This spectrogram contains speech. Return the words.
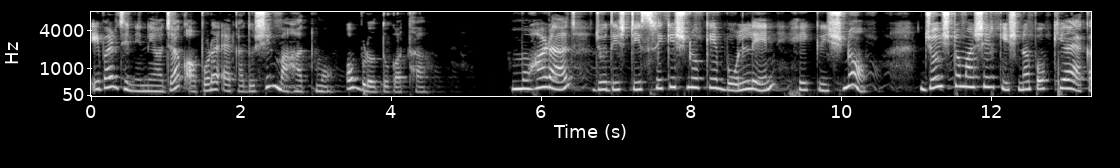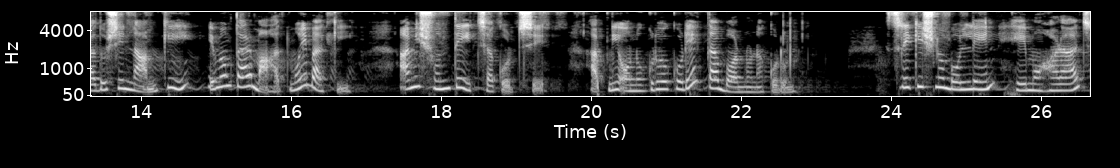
এবার জেনে নেওয়া যাক অপরা একাদশীর মাহাত্ম্য ও ব্রত কথা মহারাজ যুধিষ্ঠির শ্রীকৃষ্ণকে বললেন, হে কৃষ্ণ, জ্যৈষ্ঠ মাসের কৃষ্ণাপক্ষিয়া একাদশীর নাম কি এবং তার মাহাত্ম্যই বা কী? আমি শুনতে ইচ্ছা করছে। আপনি অনুগ্রহ করে তা বর্ণনা করুন। শ্রীকৃষ্ণ বললেন, হে মহারাজ,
